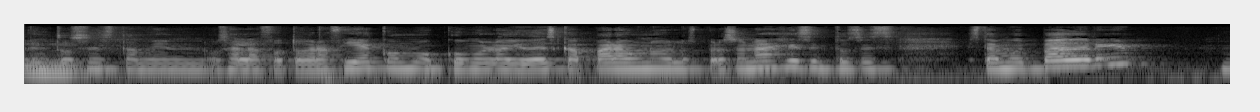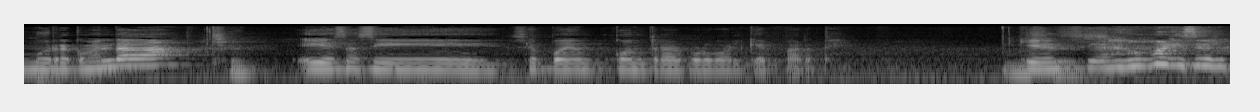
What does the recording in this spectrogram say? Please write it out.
Entonces también, o sea, la fotografía, como, como lo ayuda a escapar a uno de los personajes. Entonces está muy padre, muy recomendada. Sí. Y esa sí se puede encontrar por cualquier parte. ¿Quieres Así decir es. algo, Maricela?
